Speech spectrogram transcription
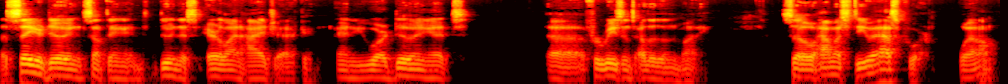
Let's say you're doing something and doing this airline hijacking, and you are doing it uh, for reasons other than the money. So, how much do you ask for? Well,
